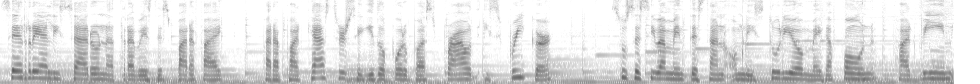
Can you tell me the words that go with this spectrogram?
se realizaron a través de Spotify para podcasters, seguido por Buzzsprout y Spreaker. Sucesivamente están OmniStudio, Megaphone, Podbean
